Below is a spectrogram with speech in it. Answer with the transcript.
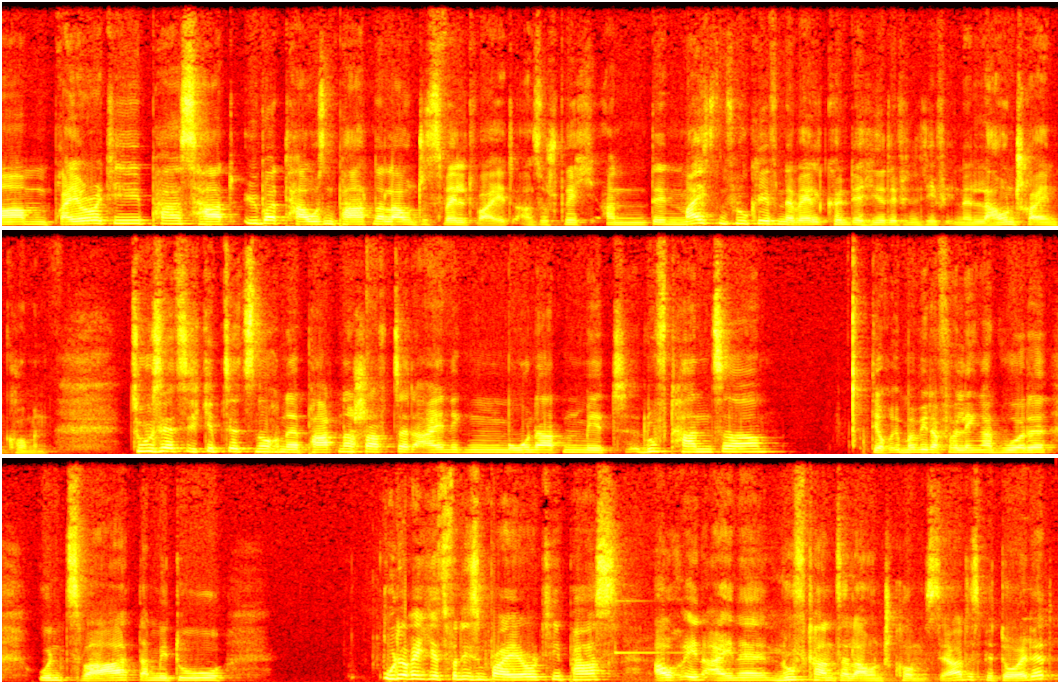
Ähm, Priority Pass hat über 1000 Partner-Lounges weltweit, also sprich an den meisten Flughäfen der Welt könnt ihr hier definitiv in eine Lounge reinkommen. Zusätzlich gibt es jetzt noch eine Partnerschaft seit einigen Monaten mit Lufthansa, die auch immer wieder verlängert wurde. Und zwar, damit du unabhängig jetzt von diesem Priority Pass auch in eine Lufthansa Lounge kommst. Ja, das bedeutet,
